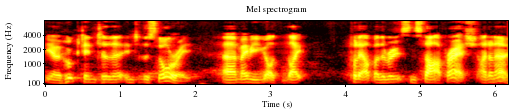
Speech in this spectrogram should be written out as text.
you know hooked into the into the story. Uh, maybe you got like pull it up by the roots and start afresh. I don't know.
